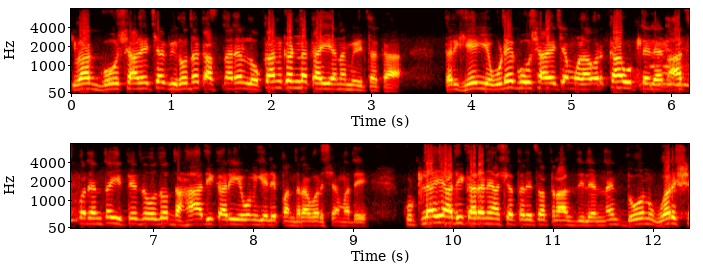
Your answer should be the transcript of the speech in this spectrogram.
किंवा गोशाळेच्या विरोधक असणाऱ्या लोकांकडनं काही यांना मिळतं का? तर हे एवढे गोशाळेच्या मुळावर का उठलेले आहेत? आजपर्यंत इथे जवळजवळ दहा अधिकारी येऊन गेले पंधरा वर्षामध्ये. कुठल्याही अधिकाऱ्याने अशा तऱ्हेचा त्रास दिलेला नाही. दोन वर्ष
